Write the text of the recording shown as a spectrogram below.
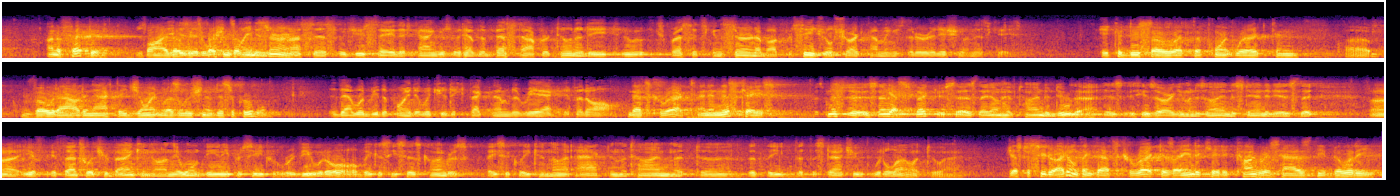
unaffected by those expressions of concern. Process, would you say that Congress would have the best opportunity to express its concern about procedural shortcomings that are at issue in this case? It could do so at the point where it can uh, vote out and act a joint resolution of disapproval. That would be the point at which you'd expect them to react, if at all. That's correct. And in this case, Mr. Senator yes. Specter says they don't have time to do that. His, his argument, as I understand it, is that uh, if, if that's what you're banking on, there won't be any procedural review at all because he says Congress basically cannot act in the time that, uh, that, the, that the statute would allow it to act. Justice Souter, I don't think that's correct. As I indicated, Congress has the ability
